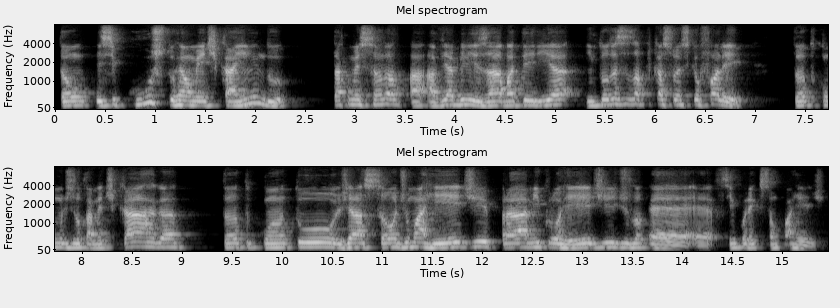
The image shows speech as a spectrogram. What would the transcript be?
Então, esse custo realmente caindo está começando a, a, viabilizar a bateria em todas essas aplicações que eu falei, tanto como deslocamento de carga, tanto quanto geração de uma rede para microrede é, é, sem conexão com a rede.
